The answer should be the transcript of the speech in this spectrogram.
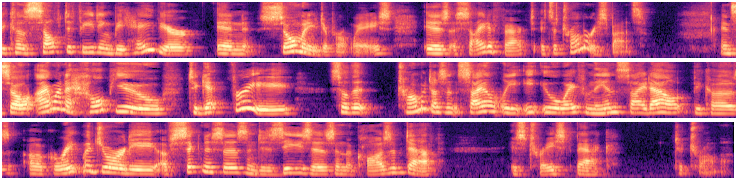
because self-defeating behavior in so many different ways is a side effect. It's a trauma response. And so I want to help you to get free so that trauma doesn't silently eat you away from the inside out because a great majority of sicknesses and diseases and the cause of death is traced back to trauma.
